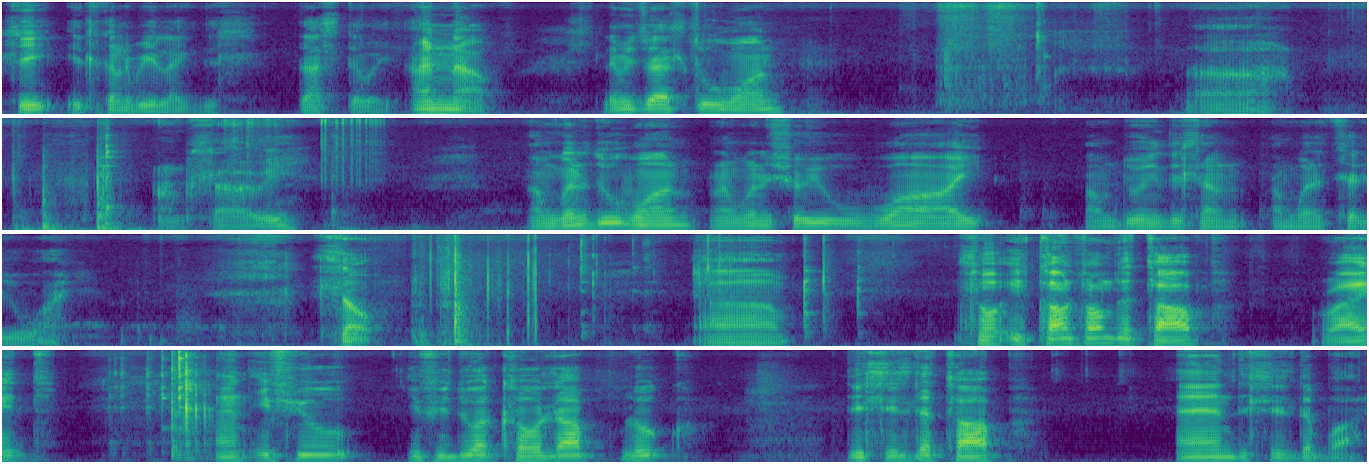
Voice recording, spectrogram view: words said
See it's gonna be like this. That's the way. And now let me just do one. Uh, I'm sorry I'm going to do one and I'm going to show you why I'm doing this and I'm going to tell you why. So, um, so it comes from the top, right? And if you if you do a close up, look, this is the top and this is the bottom.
